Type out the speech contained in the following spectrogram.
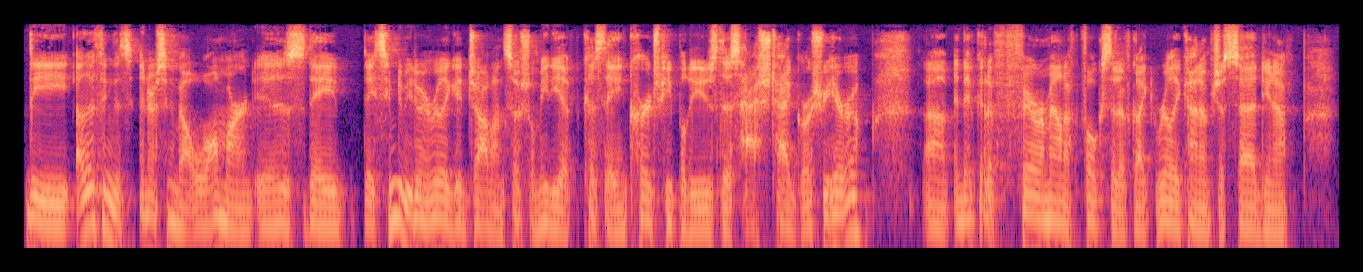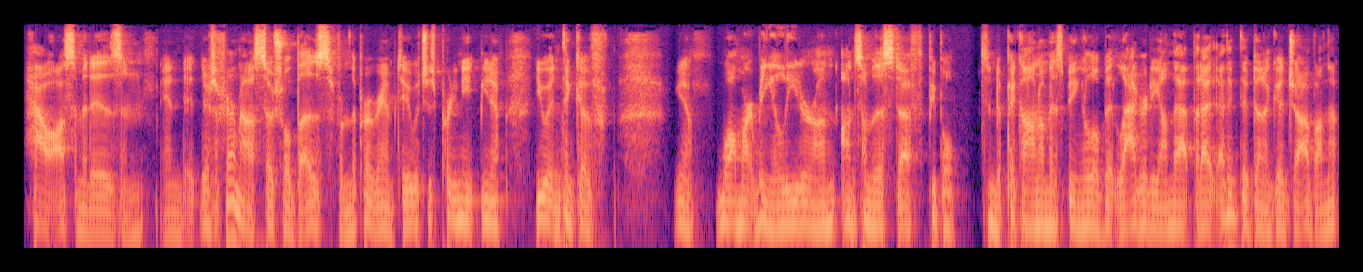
the other thing that's interesting about Walmart is they they seem to be doing a really good job on social media because they encourage people to use this hashtag grocery hero, um, and they've got a fair amount of folks that have like really kind of just said you know how awesome it is, and and it, there's a fair amount of social buzz from the program too, which is pretty neat. You know, you wouldn't think of you know Walmart being a leader on on some of this stuff. People tend to pick on them as being a little bit laggardy on that, but I, I think they've done a good job on that.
